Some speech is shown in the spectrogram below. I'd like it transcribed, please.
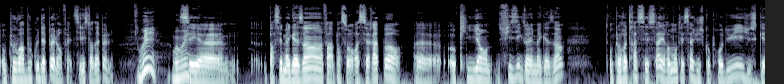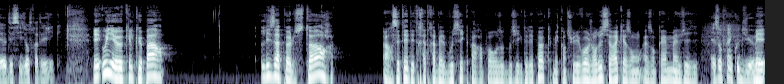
On peut voir beaucoup d'Apple en fait. C'est l'histoire d'Apple. Oui, oui, oui. C'est par ses magasins, enfin par ses rapports euh, aux clients physiques dans les magasins, on peut retracer ça et remonter ça jusqu'au produit, jusqu'aux décisions stratégiques. Et oui, euh, quelque part, les Apple Store, alors c'était des très très belles boutiques par rapport aux autres boutiques de l'époque, mais quand tu les vois aujourd'hui, c'est vrai qu'elles ont, elles ont quand même mal vieilli. Elles ont pris un coup de vieux. Mais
